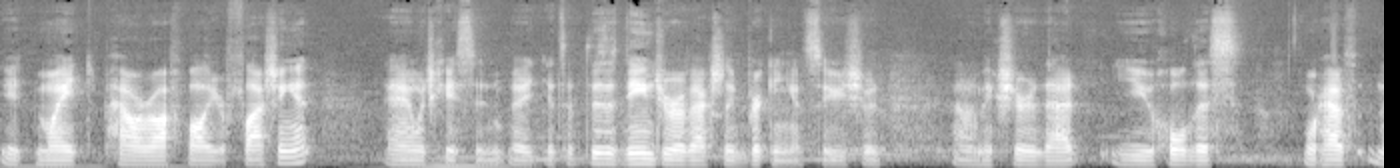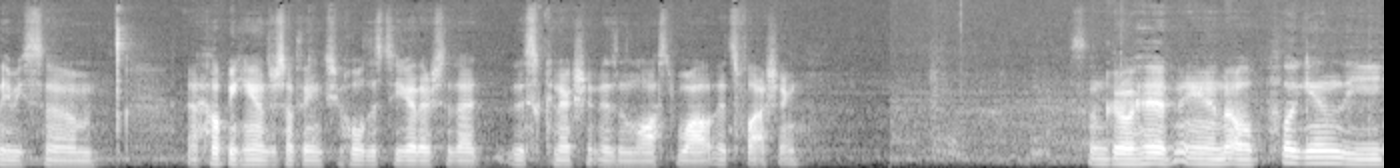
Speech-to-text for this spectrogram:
it might power off while you're flashing it in which case it, it's a, there's a danger of actually bricking it so you should uh, make sure that you hold this or have maybe some uh, helping hands or something to hold this together so that this connection isn't lost while it's flashing. So I'll go ahead and I'll plug in the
